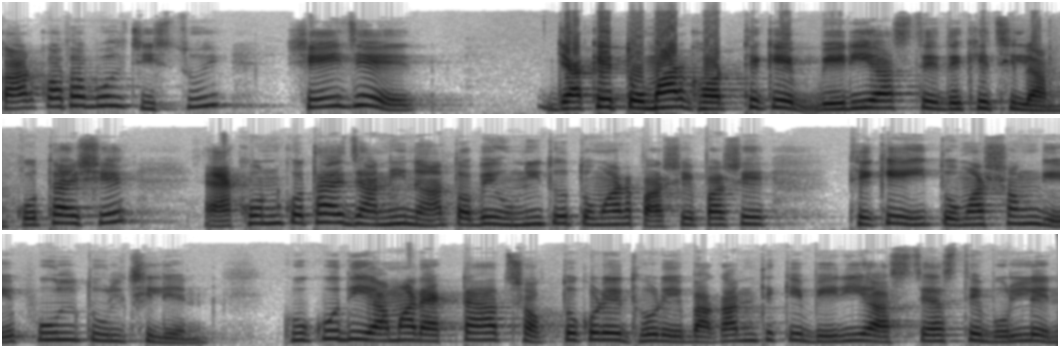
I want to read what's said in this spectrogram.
কার কথা বলছিস তুই? সেই যে, যাকে তোমার ঘর থেকে বেরিয়ে আসতে দেখেছিলাম। কোথায় সে? এখন কোথায় জানি না, তবে উনি তো তোমার পাশে পাশে থেকেই তোমার সঙ্গে ফুল তুলছিলেন। কুকুদি আমার একটা হাত শক্ত করে ধরে বাগান থেকে বেরিয়ে আস্তে আস্তে বললেন,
